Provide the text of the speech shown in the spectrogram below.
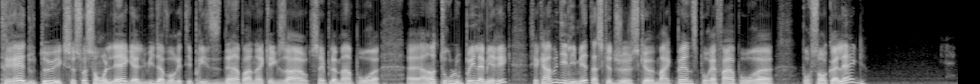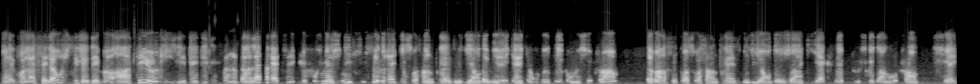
très douteux et que ce soit son leg à lui d'avoir été président pendant quelques heures, tout simplement pour euh, euh, entourlouper l'Amérique. A quand même des limites à ce que, ce que Mike Pence pourrait faire pour, euh, pour son collègue? Euh, voilà, c'est là où je dis le débat, en théorie, il est intéressant. Dans la pratique, il faut imaginer si c'est vrai qu'il y a 73 millions d'Américains qui ont voté pour M. Trump. D'abord, c'est pas 73 millions de gens qui acceptent tout ce que Donald Trump fait.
